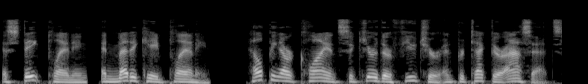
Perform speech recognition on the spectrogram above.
estate planning, and Medicaid planning, helping our clients secure their future and protect their assets.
